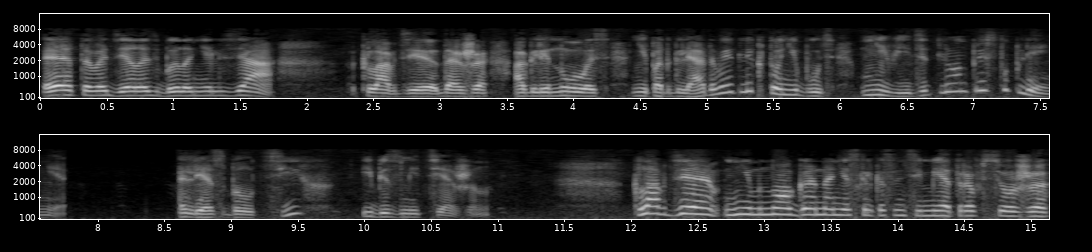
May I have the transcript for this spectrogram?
Этого делать было нельзя. Клавдия даже оглянулась, не подглядывает ли кто-нибудь, не видит ли он преступления. Лес был тих и безмятежен. Клавдия немного, на несколько сантиметров, все же,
